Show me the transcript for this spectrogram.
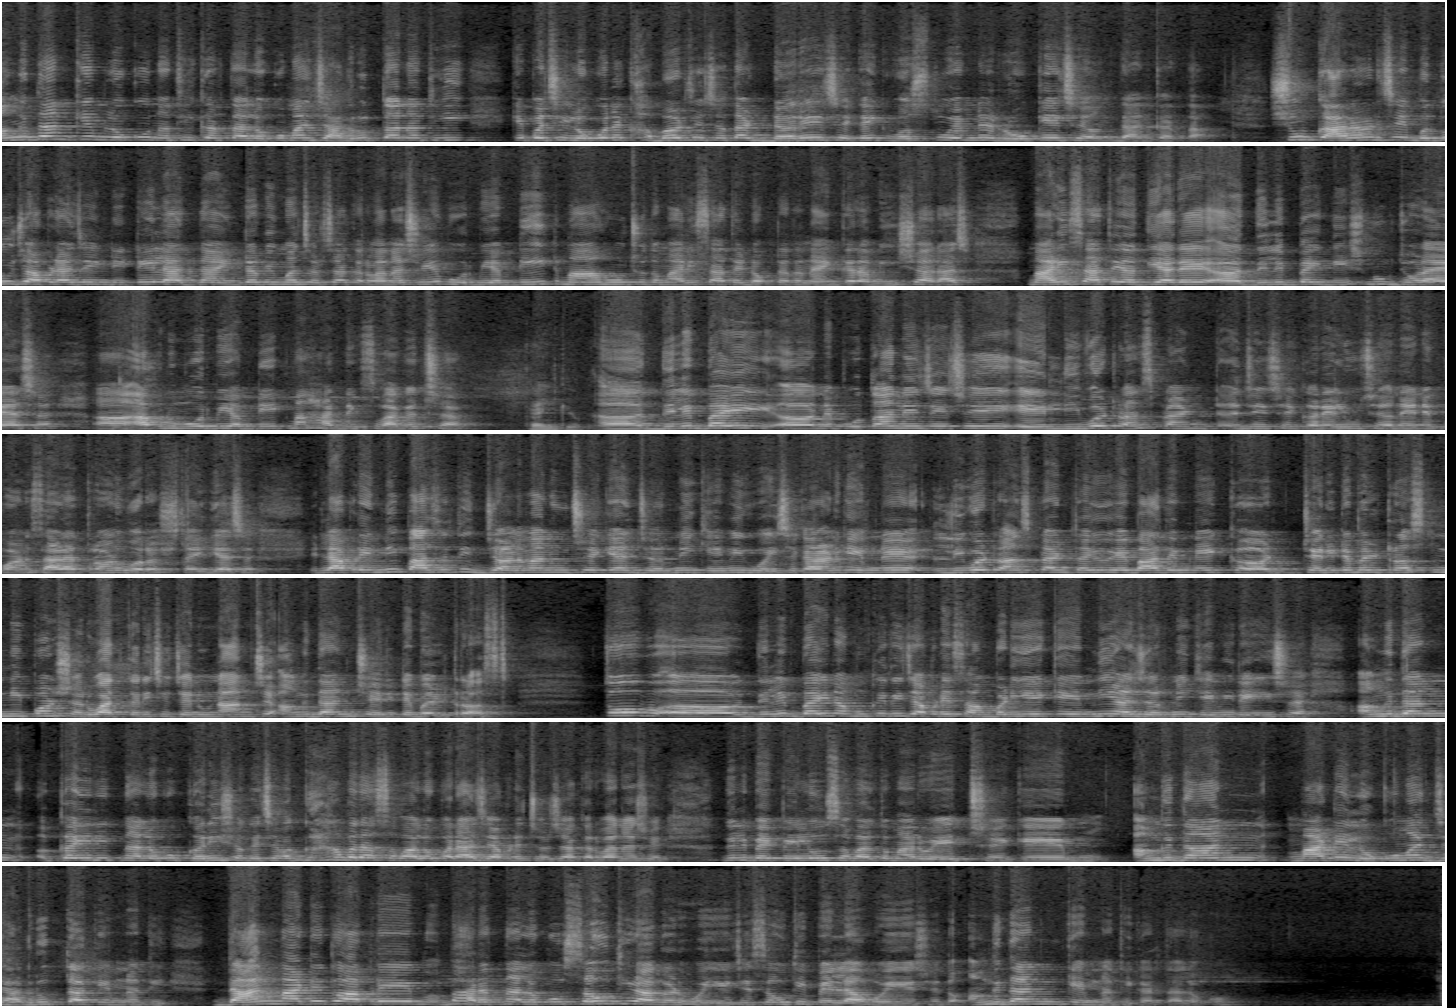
અંગદાન કેમ લોકો નથી કરતા? લોકોમાં જાગૃતતા નથી કે પછી લોકોને ખબર છે છતાં ડરે છે કંઈક વસ્તુ એમને રોકે છે અંગદાન કરતા. શું કારણ છે બધું જ આપણે આજે ઇન ડિટેલ આજના ઇન્ટરવ્યુમાં ચર્ચા કરવાના છીએ. મોરબી અપડેટમાં હું છું તમારી સાથે ડૉક્ટર અને એન્કર અમીશા રાજ. મારી સાથે અત્યારે દિલીપભાઈ દેશમુખ જોડાયા છે. આપનું મોરબી અપડેટમાં હાર્દિક સ્વાગત છે. થેન્ક યુ દિલીપભાઈ ને પોતાને જે છે એ લીવર ટ્રાન્સપ્લાન્ટ જે છે કરેલું છે અને એને પણ સાડા ત્રણ વર્ષ થઈ ગયા છે. એટલે આપણે એમની પાસેથી જાણવાનું છે કે આ જર્ની કેવી હોય છે. કારણ કે એમને લીવર ટ્રાન્સપ્લાન્ટ થયું એ બાદ એમને એક ચેરિટેબલ ટ્રસ્ટની પણ શરૂઆત કરી છે, જેનું નામ છે અંગદાન ચેરિટેબલ ટ્રસ્ટ તો દિલીપભાઈના મુખેથી જ આપણે સાંભળીએ કે એમની આ જર્ની કેવી રહી છે અંગદાન કઈ રીતના લોકો કરી શકે છે એવા ઘણા બધા સવાલો પર આજે આપણે ચર્ચા કરવાના છે. દિલીપભાઈ પહેલો સવાલ તો મારો એ જ છે કે અંગદાન માટે લોકોમાં જાગૃતતા કેમ નથી? દાન માટે તો આપણે ભારતના લોકો સૌથી આગળ હોઈએ છીએ સૌથી પહેલાં હોઈએ છીએ. તો અંગદાન કેમ નથી કરતા લોકો?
